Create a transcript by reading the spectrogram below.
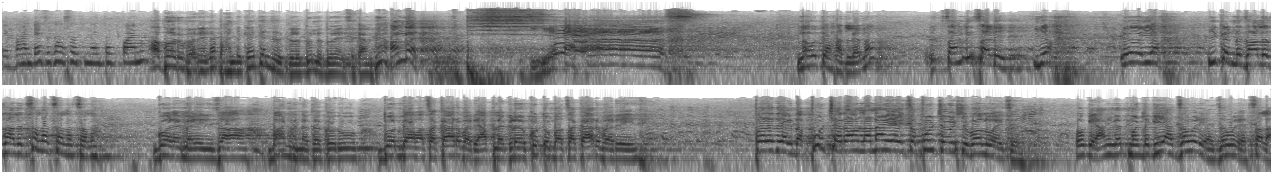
ते भांडेच घासत नाही तर पाणी. हा बरोबर आहे ना. भांडे काय त्यांचं? धुणं धुण्याचं काम अंगत! येस नव्हत्या हारल्या ना? चांगली साडी. या. यो या. इकडनं झालं झालं. चला चला चला. गोळ्या मेळ्याने जा भांडण नका करू. दोन गावाचा कारभार आहे आपल्याकडं कुटुंबाचा कारभार आहे. परत एकदा पुढच्या राऊंडला नाही यायचं पुढच्या वर्षी बोलवायचं. ओके अंगत म्हटलं की या जवळ या जवळ या चला.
